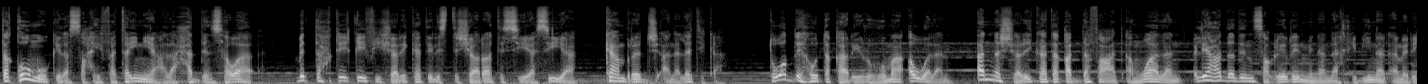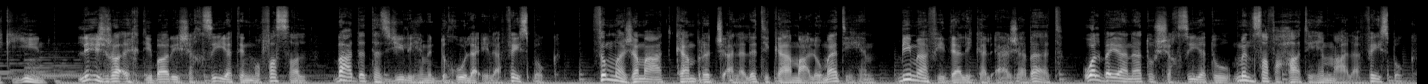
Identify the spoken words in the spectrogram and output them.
تقوم كلا الصحيفتين على حد سواء بالتحقيق في شركة الاستشارات السياسية كامبريدج اناليتيكا توضح تقاريرهما اولا أن الشركة قد دفعت اموالا لعدد صغير من الناخبين الأمريكيين لإجراء اختبار شخصية مفصل بعد تسجيلهم الدخول إلى فيسبوك ثم جمعت كامبريدج أناليتيكا معلوماتهم بما في ذلك الإعجابات والبيانات الشخصية من صفحاتهم على فيسبوك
